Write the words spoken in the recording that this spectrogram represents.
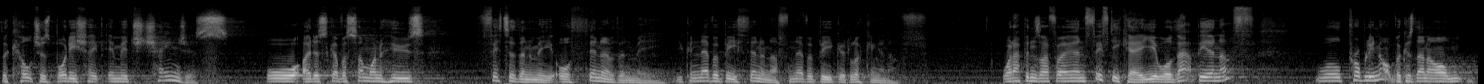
the culture's body shape image changes, or I discover someone who's fitter than me or thinner than me. You can never be thin enough, never be good looking enough. What happens if I earn 50k a year? Will that be enough? Well, probably not, because then I'll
